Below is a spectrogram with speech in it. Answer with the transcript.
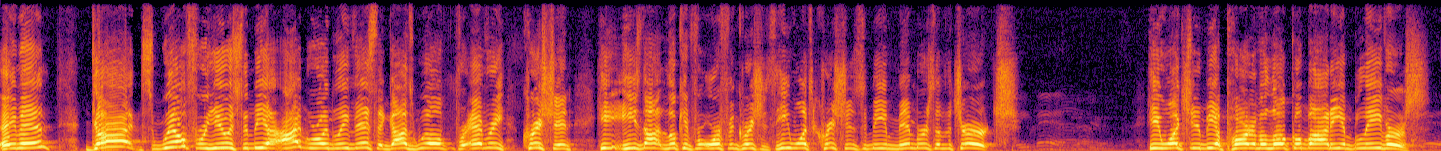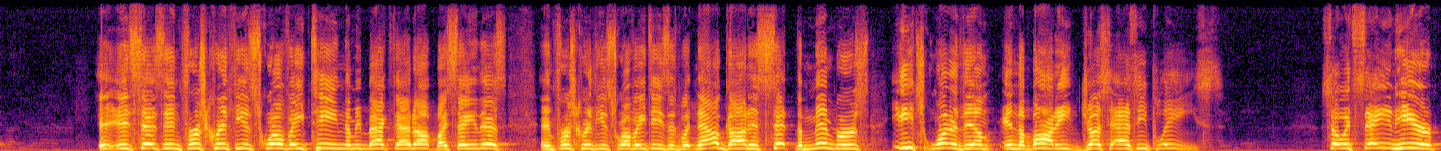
Amen. God's will for you is to be, a, I really believe this, that God's will for every Christian, he, He's not looking for orphan Christians. He wants Christians to be members of the church. Amen. He wants you to be a part of a local body of believers. It, it says in 1 Corinthians 12 18, let me back that up by saying this. In 1 Corinthians 12 18, it says, But now God has set the members, each one of them, in the body just as He pleased. So it's saying here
